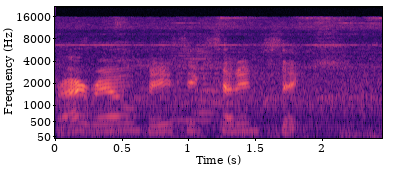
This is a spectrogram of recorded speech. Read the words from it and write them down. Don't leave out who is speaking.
Speaker 1: Right rail, A676.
